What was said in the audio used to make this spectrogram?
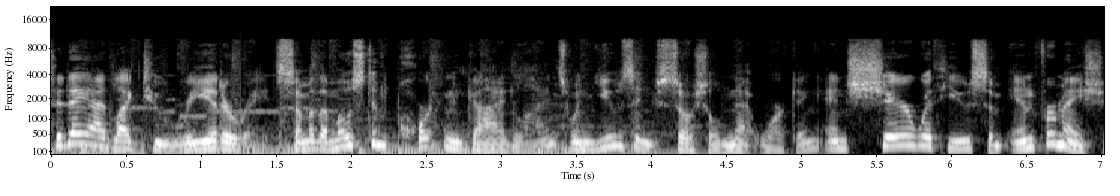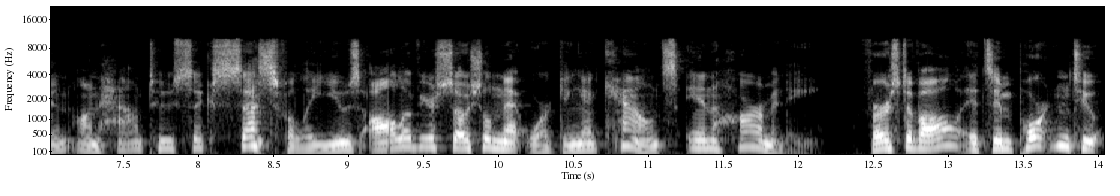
Today, I'd like to reiterate some of the most important guidelines when using social networking and share with you some information on how to successfully use all of your social networking accounts in harmony. First of all, it's important to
